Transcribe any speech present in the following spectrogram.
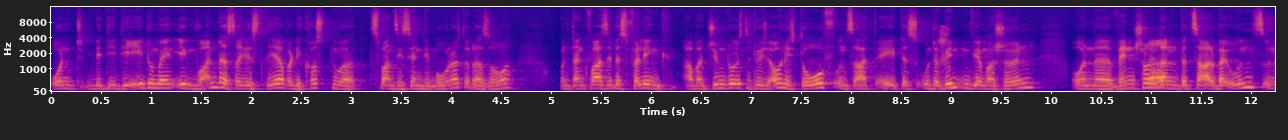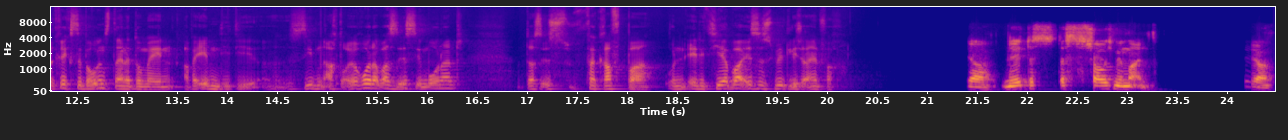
und mir die DE-Domain irgendwo anders registriere, weil die kostet nur 20 Cent im Monat oder so und dann quasi das verlinke. Aber Jimdo ist natürlich auch nicht doof und sagt, ey, das unterbinden wir mal schön und äh, wenn schon, ja. dann bezahl bei uns und kriegst du bei uns deine Domain. Aber eben die, die 7, 8 Euro oder was es ist im Monat, das ist verkraftbar und editierbar ist es wirklich einfach. Ja, nee, das, das schaue ich mir mal an. Ja.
